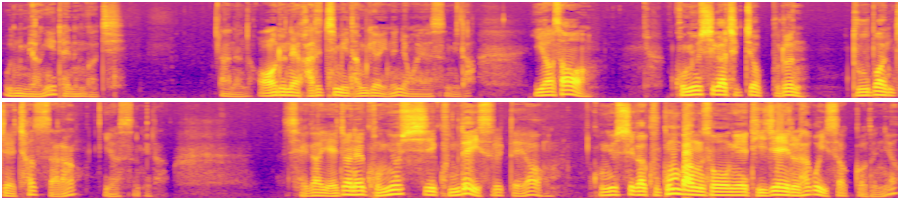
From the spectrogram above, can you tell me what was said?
운명이 되는 거지. 라는 어른의 가르침이 담겨 있는 영화였습니다. 이어서 공유 씨가 직접 부른 두 번째 첫사랑이었습니다. 제가 예전에 공유 씨 군대에 있을 때요. 공유 씨가 국군 방송에 DJ를 하고 있었거든요.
